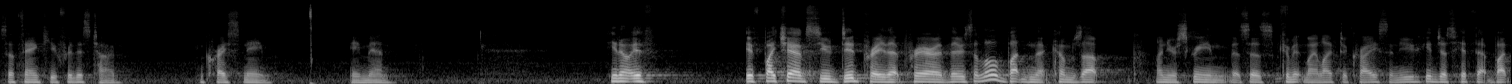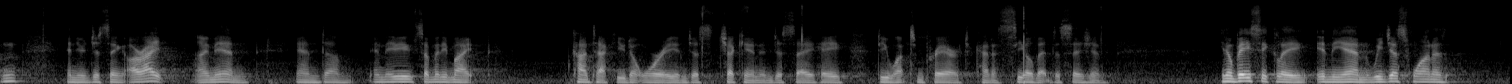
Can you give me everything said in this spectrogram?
So thank you for this time. In Christ's name, amen. You know, if, if by chance you did pray that prayer, there's a little button that comes up on your screen that says commit my life to Christ, and you can just hit that button and you're just saying, all right, I'm in. And, um, and maybe somebody might contact you, don't worry, and just check in and just say, hey, do you want some prayer to kind of seal that decision? You know, basically, in the end, we just want to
